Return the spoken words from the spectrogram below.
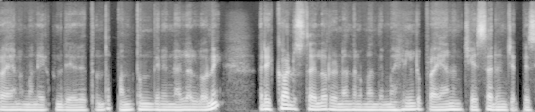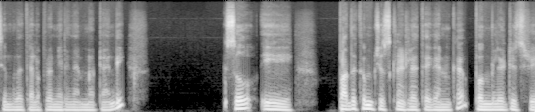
ప్రయాణం అనేటువంటిది ఏదైతే ఉందో 19 నెలల్లోనే రికార్డు స్థాయిలో 200 మంది మహిళలు ప్రయాణం చేశారని చెప్పేసి ఇందులో తెలపడం జరిగిందనమాట అండి. సో, ఈ పథకం చూసుకున్నట్లయితే కనుక పొంగులేటి శ్రీ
